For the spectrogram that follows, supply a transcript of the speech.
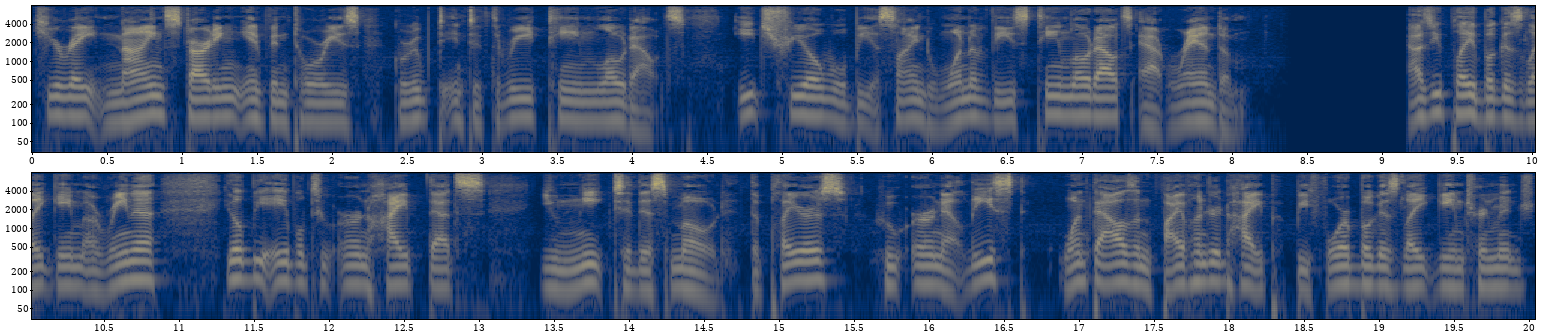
curate nine starting inventories grouped into three team loadouts. Each trio will be assigned one of these team loadouts at random. As you play Bugha's late game arena, you'll be able to earn hype that's unique to this mode. The players who earn at least 1,500 hype before Bugha's late game tournament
